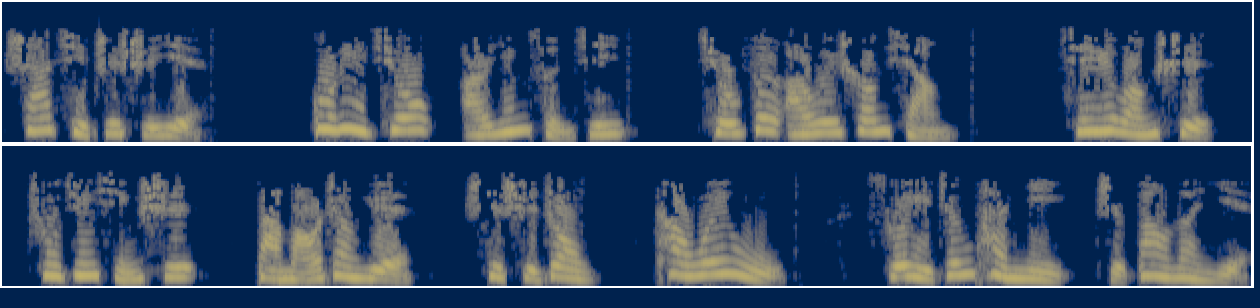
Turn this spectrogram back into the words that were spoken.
杀气之时也。故立秋而阴损积，求分而为霜降。其余王室出军行师。打毛仗月，事事重，抗威武，所以征叛逆，止暴乱也。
